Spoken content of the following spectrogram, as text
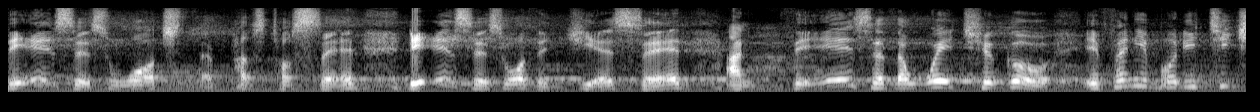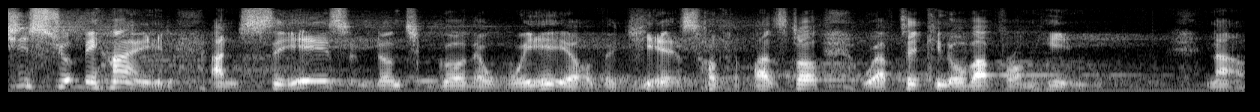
this is what the pastor said. This is what the GS said. And this is the way to go. If anybody teaches you behind and says, don't go the way of the GS of the pastor, we have taken over from him. Now,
